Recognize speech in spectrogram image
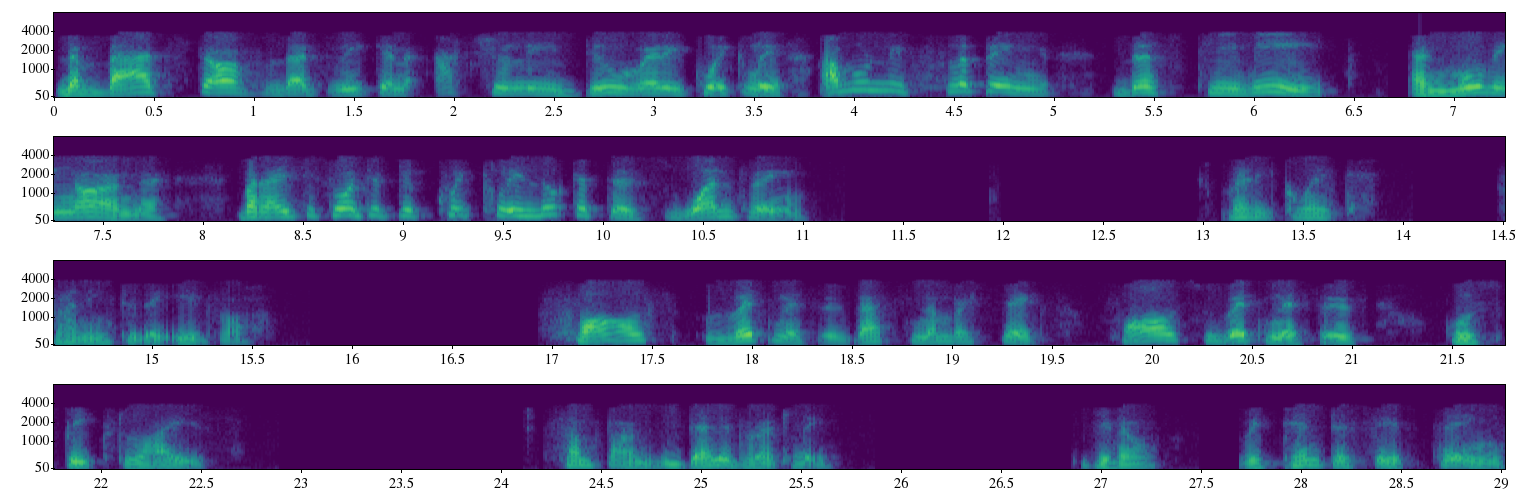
the bad stuff that we can actually do very quickly. I'm only flipping this TV and moving on, but I just wanted to quickly look at this one thing. Very quick running to the evil. False witnesses, that's number six. False witnesses who speak lies. Sometimes deliberately. You know, we tend to say things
